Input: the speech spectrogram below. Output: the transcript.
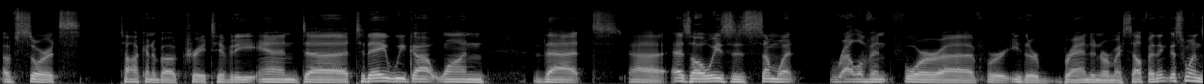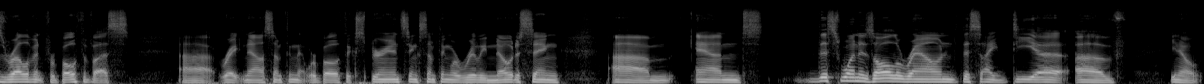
of sorts, talking about creativity. And uh, today we got one that, uh, as always, is somewhat relevant for uh, for either Brandon or myself. I think this one's relevant for both of us uh, right now. Something that we're both experiencing, something we're really noticing, um, and this one is all around this idea of you know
